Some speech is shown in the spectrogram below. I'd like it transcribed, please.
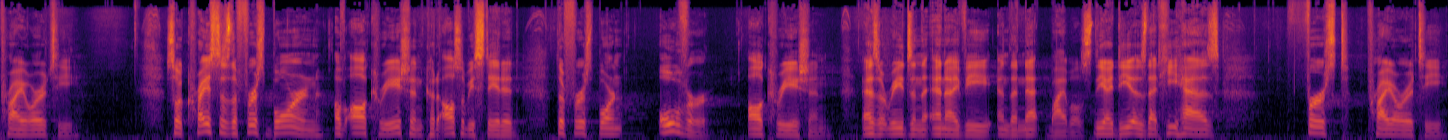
priority. So Christ as the firstborn of all creation could also be stated the firstborn over all creation, as it reads in the NIV and the Net Bibles. The idea is that he has first priority,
